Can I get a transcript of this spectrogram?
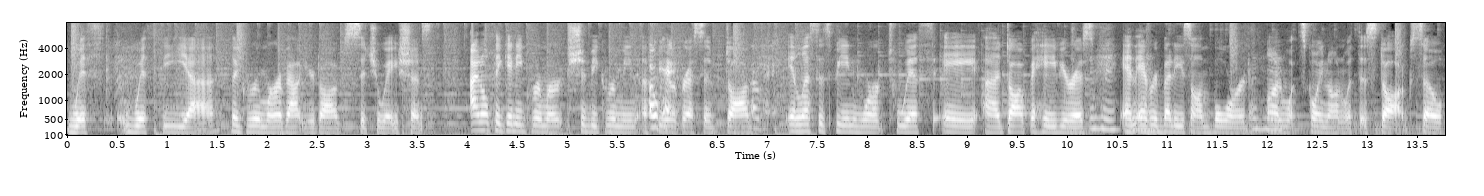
with with the uh, the groomer about your dog's situation. I don't think any groomer should be grooming a fear aggressive dog Okay. unless it's being worked with a uh, dog behaviorist Mm-hmm. and everybody's on board on what's going on with this dog. So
